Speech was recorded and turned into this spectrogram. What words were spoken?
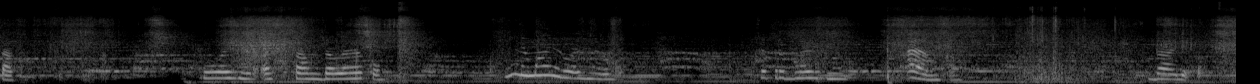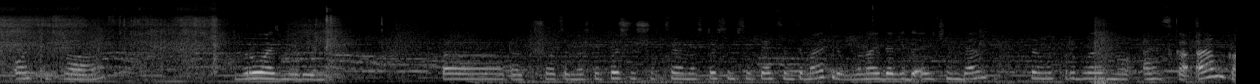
Так. Розмір аж там далеко. Ну, немає розміру. Це приблизно М. -ка. Далі ось така. В розмірі. Е, так, що це в нас? Тут пише, що це на 175 см, вона йде від H&M. Це у нас приблизно СКМ.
